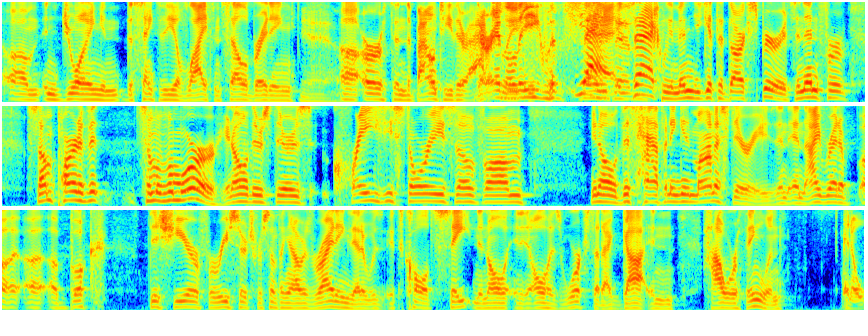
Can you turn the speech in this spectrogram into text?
um, enjoying in the sanctity of life and celebrating yeah. Uh, Earth and the bounty. They're, They're in actually league with yeah, exactly. And then you get the dark spirits, and then for some part of it, some of them were. You know, there's there's crazy stories of um, you know this happening in monasteries, and and I read a a, a book this year for research for something I was writing that it was it's called Satan and all in all his works that I got in Haworth, England. In a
